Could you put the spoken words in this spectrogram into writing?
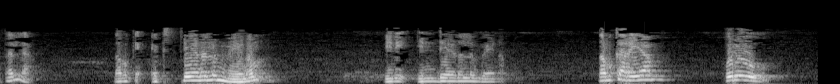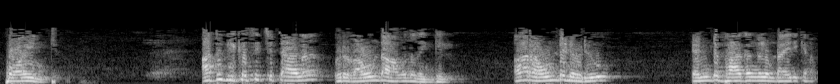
അതല്ല. നമുക്ക് എക്സ്റ്റേണലും വേണം. ഇനി ഇന്റേണലും വേണം. നമുക്കറിയാം ഒരു പോയിന്റ് അത് വികസിച്ചിട്ടാണ് ഒരു റൗണ്ട് ആവുന്നതെങ്കിൽ ആ റൗണ്ടിനൊരു രണ്ട് ഭാഗങ്ങൾ ഉണ്ടായിരിക്കണം.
